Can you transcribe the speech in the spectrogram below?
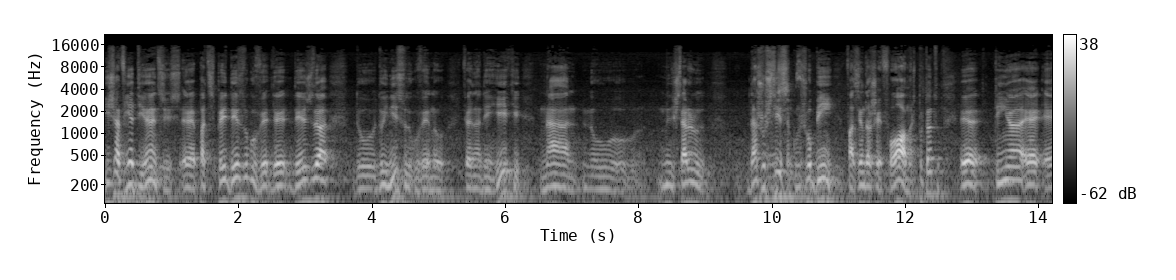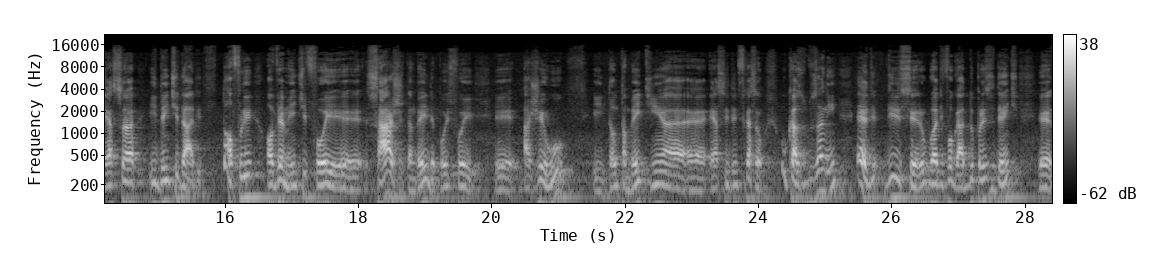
E já vinha de antes, eh, participei desde, o governo, de, desde a, do, do início do governo Fernando Henrique na, no Ministério da Justiça, com Jobim fazendo as reformas. Portanto, é, tinha é, essa identidade. Toffoli, obviamente, foi é, SAGE também, depois foi é, AGU, então também tinha é, essa identificação. O caso do Zanin é de, de ser o advogado do presidente, é,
